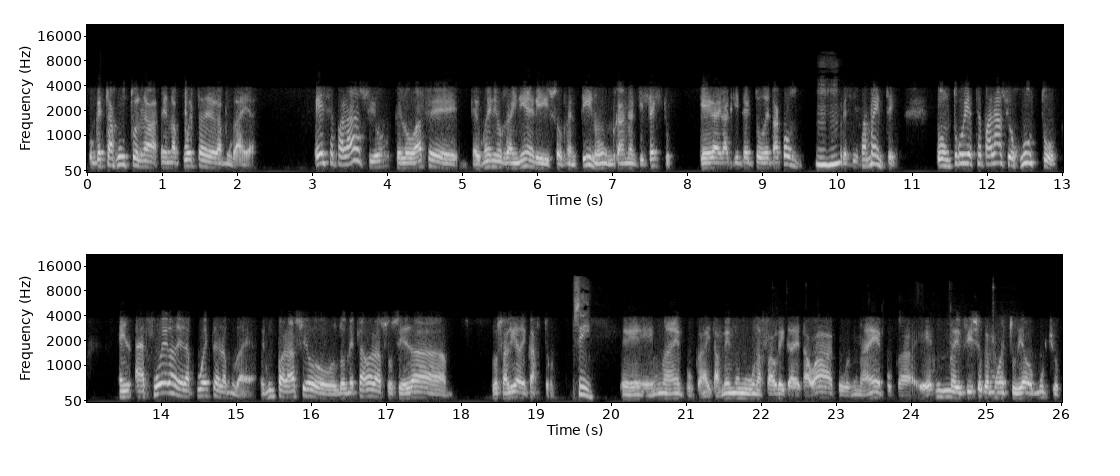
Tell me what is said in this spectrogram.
porque está justo en la, en la puerta de la muralla. Ese palacio, que lo hace Eugenio Rainieri Sorrentino, un gran arquitecto, que era el arquitecto de Tacón, precisamente, construye este palacio justo en- afuera de la puerta de la muralla. Es un palacio donde estaba la sociedad Rosalía de Castro Sí, en una época, y también hubo una fábrica de tabaco en una época. Es un edificio que hemos estudiado mucho.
